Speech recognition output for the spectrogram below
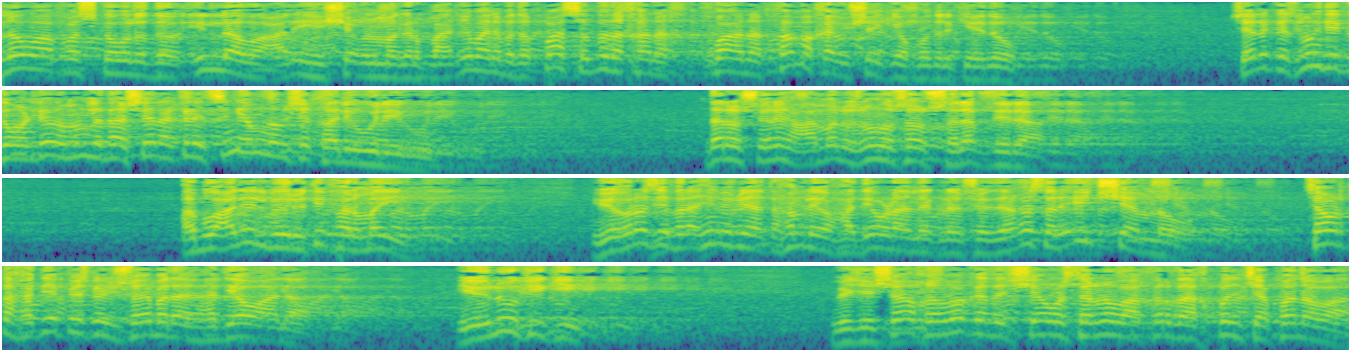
نو واپس کول دو الا وعليه شيء مگر پاګه باندې به د پاسه د خانه خوانه خمه خو شي کې خودل کېدو چېرې که زموږ دي ګوندونو موږ له دا شعر کړې څنګه موږ شي خالي ولېګو درو شریح عمل زونو سره سلف دی دا ابو علي البيروتي فرمایي یو ورځ ابراهيم ابن ادهم له هدیه وړاندې کړې شو دغه سره هیڅ شیم نو چورته هدیه پیش کړې شعیب د هدیه والا یو لوکی کی وجه شیخ وکړه چې ور سره نو اخر د خپل چپنه وا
